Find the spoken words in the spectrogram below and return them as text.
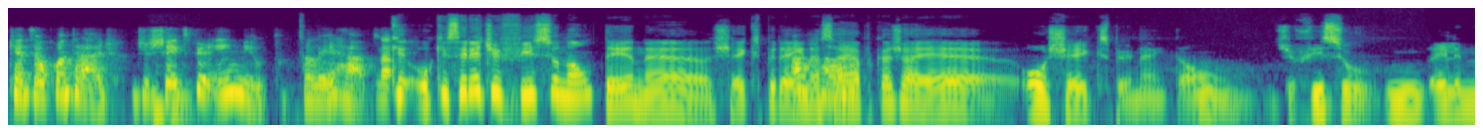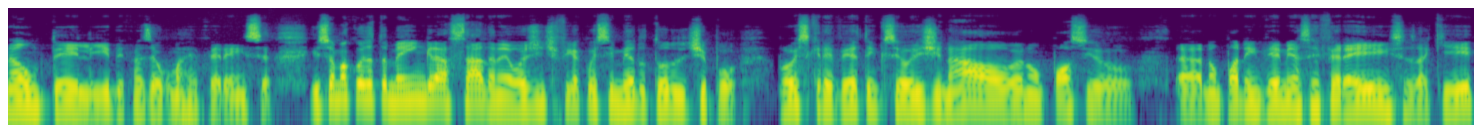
Quer dizer, o contrário, de uhum. Shakespeare uhum. em Milton. Falei errado. O que, o que, seria difícil não ter, né? Shakespeare aí uhum. nessa época já é o Shakespeare, né? Então, difícil ele não ter lido e fazer alguma referência. Isso é uma coisa também engraçada, né? Hoje a gente fica com esse medo todo de tipo, vou escrever, tem que ser original, eu não posso Uh, não podem ver minhas referências aqui.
